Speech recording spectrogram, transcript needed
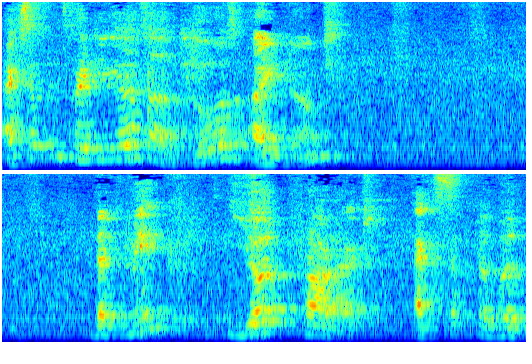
Acceptance criteria are those items that make your product acceptable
